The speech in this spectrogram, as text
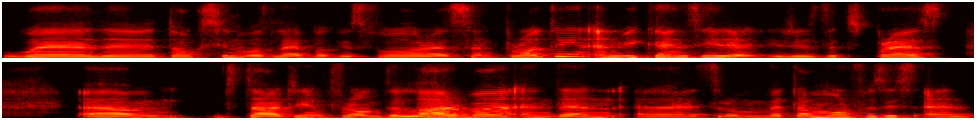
where the toxin was labeled with fluorescent protein, and we can see that it is expressed um, starting from the larva and then uh, through metamorphosis and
